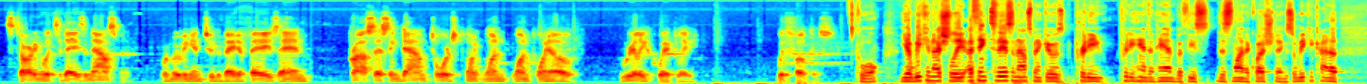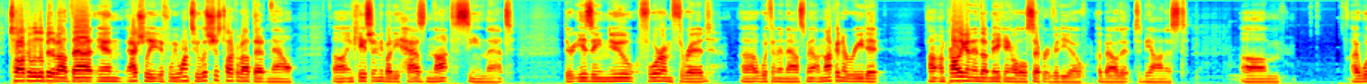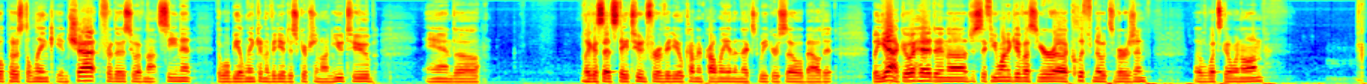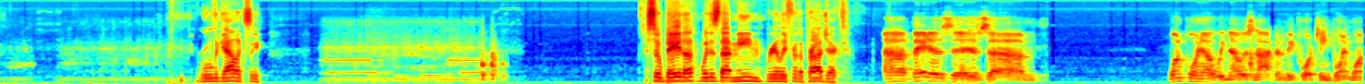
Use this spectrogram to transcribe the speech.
Starting with today's announcement, we're moving into the beta phase and processing down towards point one, 1.0 really quickly with focus. Cool. Yeah, we can actually. I think today's announcement goes pretty pretty hand in hand with these this line of questioning, so we can kind of talk a little bit about that. And actually, if we want to, let's just talk about that now, uh, in case anybody has not seen that. There is a new forum thread uh, with an announcement. I'm not going to read it. I'm probably going to end up making a whole separate video about it, to be honest. Um, I will post a link in chat for those who have not seen it. There will be a link in the video description on YouTube. And uh, like I said, stay tuned for a video coming probably in the next week or so about it. But yeah, go ahead and uh, just if you want to give us your uh, Cliff Notes version of what's going on. Rule the galaxy. So beta, what does that mean really for the project? Uh, beta is, is um, 1.0. We know is not going to be 14.1,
